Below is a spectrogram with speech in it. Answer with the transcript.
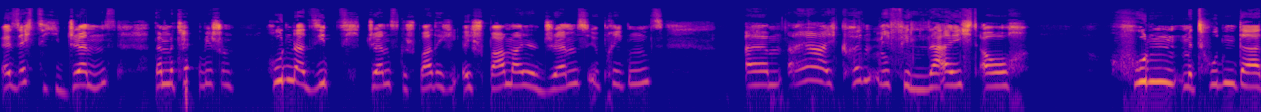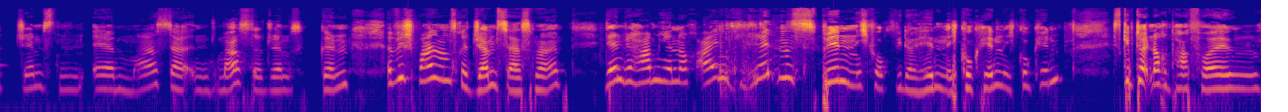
äh, 60 Gems. Damit hätten wir schon 170 Gems gespart. Ich, ich spare meine Gems übrigens. Ähm, naja, ah ich könnte mir vielleicht auch 100, mit 100 Gems äh, Master, Master Gems gönnen. Aber wir sparen unsere Gems erstmal. Denn wir haben hier noch einen dritten Spin. Ich guck wieder hin. Ich guck hin. Ich guck hin. Es gibt heute noch ein paar Folgen.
